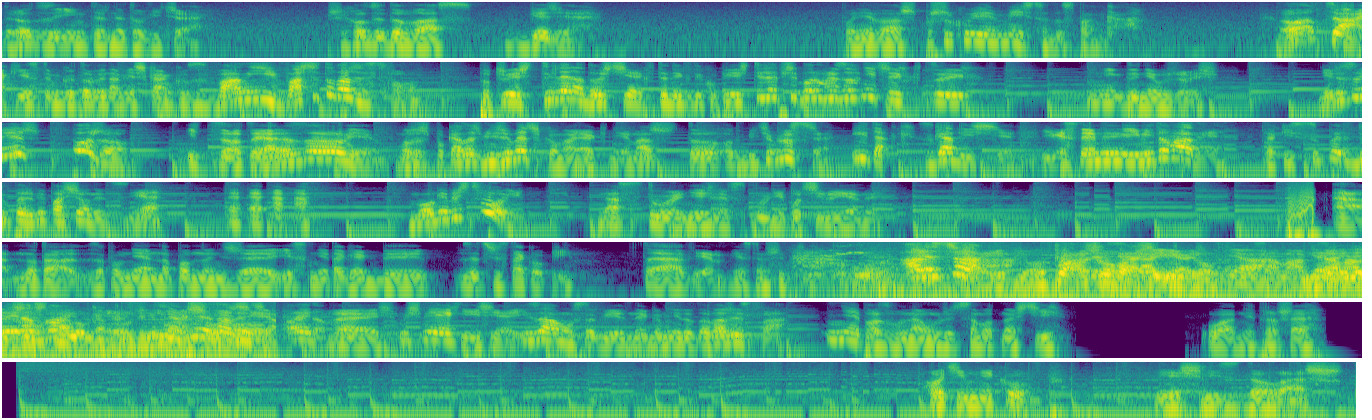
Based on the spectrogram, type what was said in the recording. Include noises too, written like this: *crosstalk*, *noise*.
Drodzy internetowicze, przychodzę do Was w biedzie, ponieważ poszukuję miejsca do spanka. O tak, jestem gotowy na mieszkanko z Wami i Wasze towarzystwo. Poczujesz tyle radości, jak wtedy, gdy kupiłeś tyle przyborów rysowniczych, których nigdy nie użyłeś. Nie rysujesz? W. I co to ja rozumiem? Możesz pokazać mi ziomeczkom, a jak nie masz, to odbicie w lustrze. I tak, zgadliście, jestem limitowany. Taki super duper wypasioniec, nie? *laughs* Mogę być twój. Na stół nieźle wspólnie pochillujemy. A, no ta, zapomniałem napomnieć, że jest mnie tak jakby ze 300 kopii. Ta, wiem, jestem szybki. Ale co? Bankowa przyjaciół. Zamawiaj na stylu bajka, będzie nie na za życia. Oj no weź, uśmiechnij się i zamów sobie jednego mnie do towarzystwa. Nie pozwól nam umrzeć w samotności. Ładnie, proszę. Chodź mnie kup, jeśli zdołasz.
